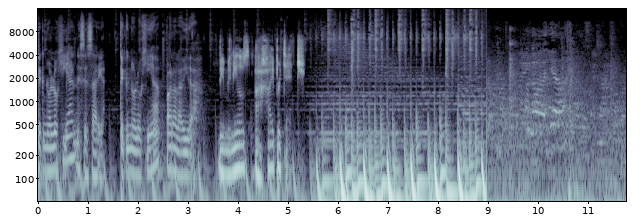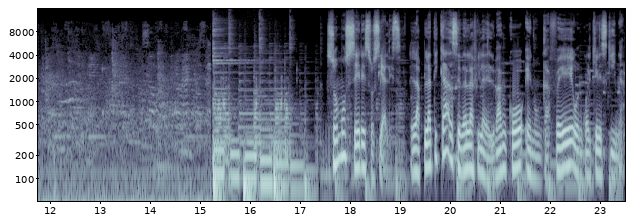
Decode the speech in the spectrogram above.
Tecnología necesaria, tecnología para la vida. Bienvenidos a Hypertech. Somos seres sociales. La plática se da en la fila del banco, en un café o en cualquier esquina.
